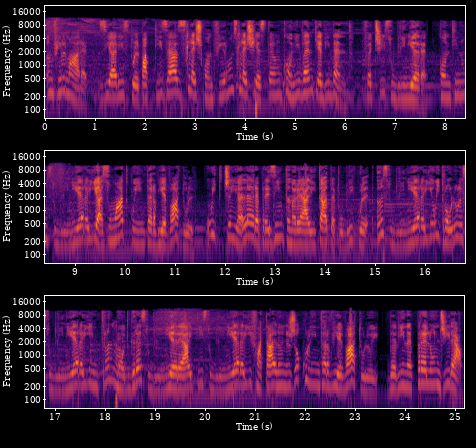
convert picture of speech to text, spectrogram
În filmare, ziaristul pactizează slash confirm slash este un conivent evident, feci subliniere, continuu sublinierei asumat cu intervievatul, uit ce ele reprezintă în realitate publicul, în sublinierei uit rolul sublinierei intră în mod gre subliniere IT sublinierei fatal în jocul intervievatului, devine prelungirea,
